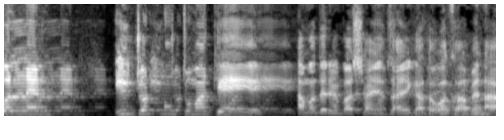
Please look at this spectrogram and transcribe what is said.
বললেন, এই জন্য তোমাকে আমাদের বাসায় জায়গা দেওয়া যাবে না।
